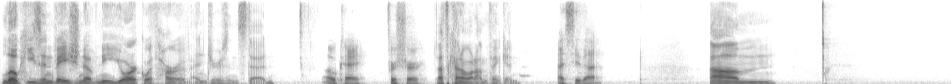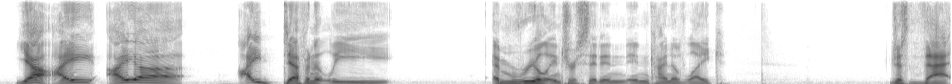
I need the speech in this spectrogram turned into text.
Loki's invasion of New York with her Avengers instead. Okay, for sure. That's kind of what I'm thinking. I see that. um yeah i i uh i definitely am real interested in in kind of like just that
